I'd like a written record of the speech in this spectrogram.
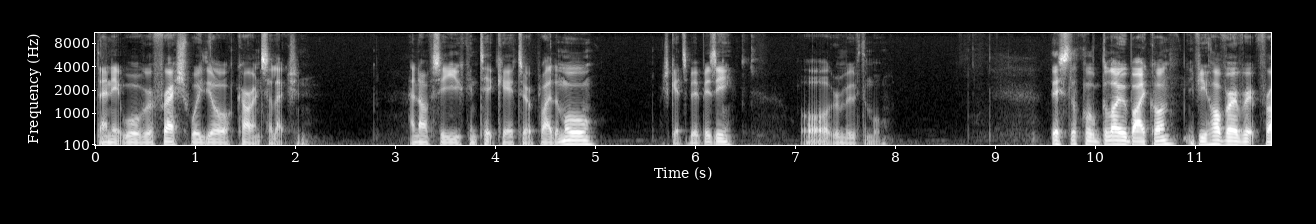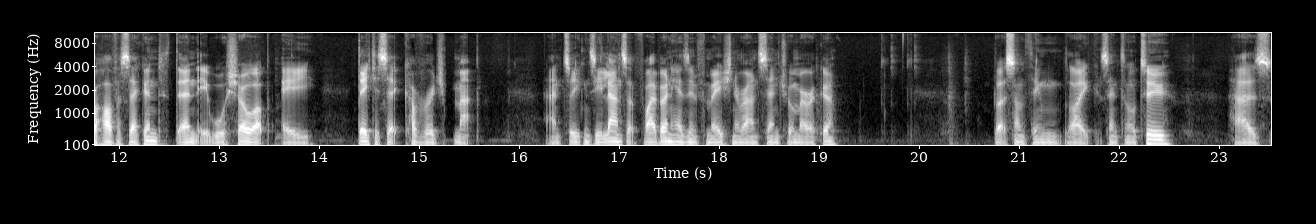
then it will refresh with your current selection. And obviously you can tick here to apply them all, which gets a bit busy, or remove them all. This little globe icon, if you hover over it for half a second, then it will show up a dataset coverage map. And so you can see Landsat 5 only has information around Central America, but something like Sentinel-2 has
